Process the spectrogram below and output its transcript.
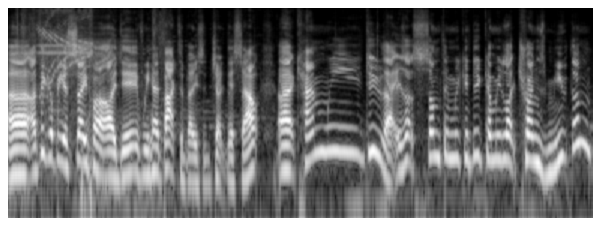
Uh, I think it'd be a safer idea if we head back to base and check this out. Uh, can we do that? Is that something we can do? Can we, like, transmute them?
